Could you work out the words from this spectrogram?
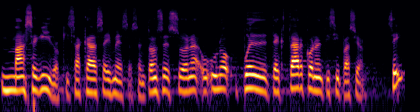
más seguido, quizás cada seis meses. Entonces uno puede detectar con anticipación, ¿sí?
